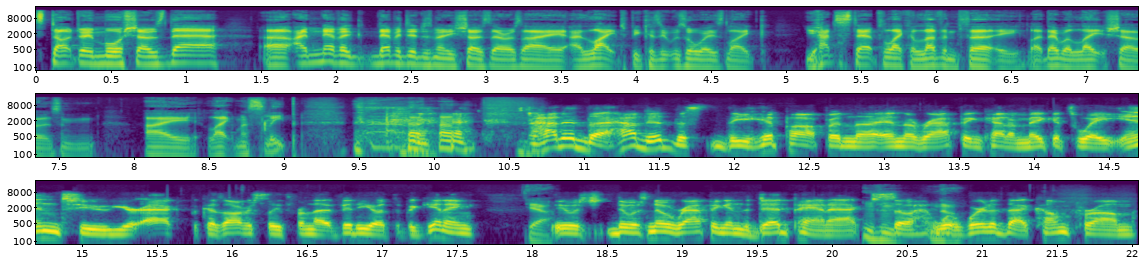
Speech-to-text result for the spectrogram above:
Start doing more shows there. Uh, I never never did as many shows there as I, I liked because it was always like you had to stay up to like eleven thirty. Like they were late shows, and I like my sleep. So how did the how did this the hip hop and the and the rapping kind of make its way into your act? Because obviously from that video at the beginning, Yeah. it was there was no rapping in the deadpan act. So how- No. where did that come from,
